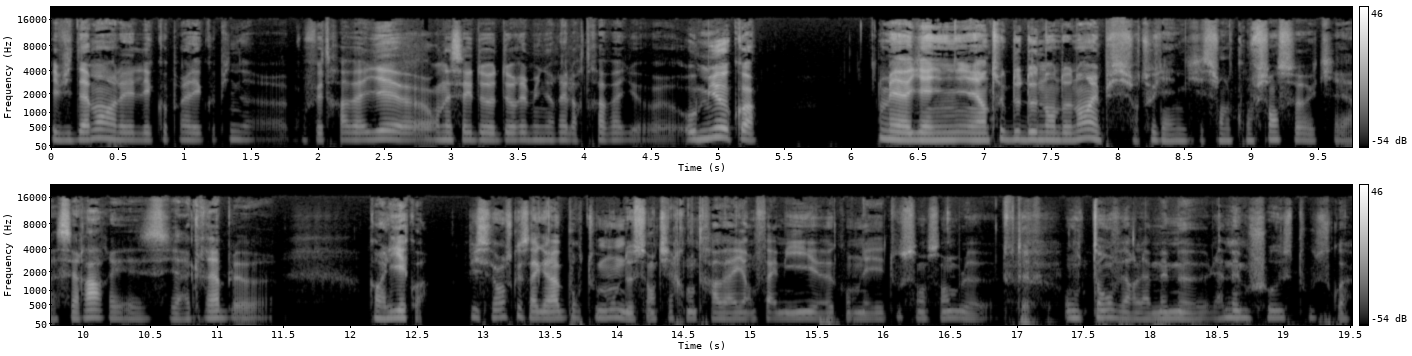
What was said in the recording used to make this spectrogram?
évidemment, les, les copains et les copines euh, qu'on fait travailler, euh, on essaye de, de rémunérer leur travail euh, au mieux, quoi. Mais euh, il y, a y un truc de donnant-donnant, et puis surtout, il y a une question de confiance euh, qui est assez rare, et c'est agréable euh, quand elle y est, quoi. Puis je pense que c'est agréable pour tout le monde de sentir qu'on travaille en famille, euh, qu'on est tous ensemble. euh, Tout à fait. On tend vers la même, euh, la même chose tous, quoi.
